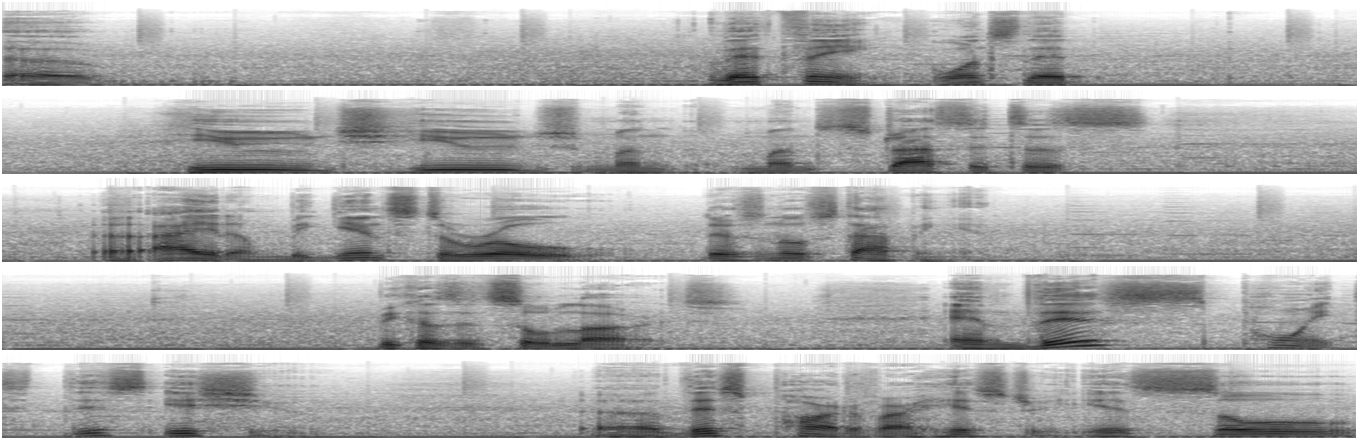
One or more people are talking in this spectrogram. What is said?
uh, that thing, once that huge, huge, mon- monstrositous uh, item begins to roll, there's no stopping it because it's so large. And this point, this issue, uh, this part of our history is so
